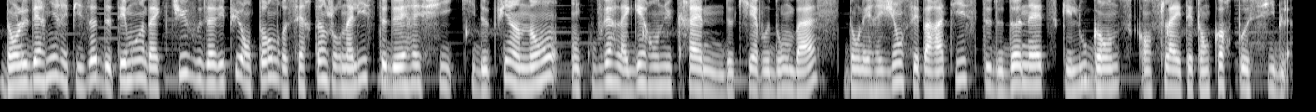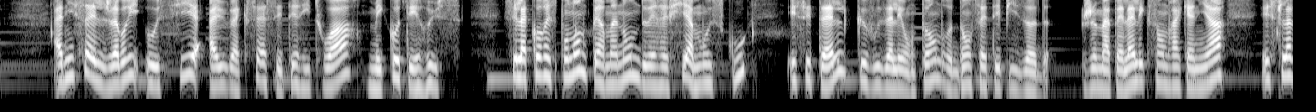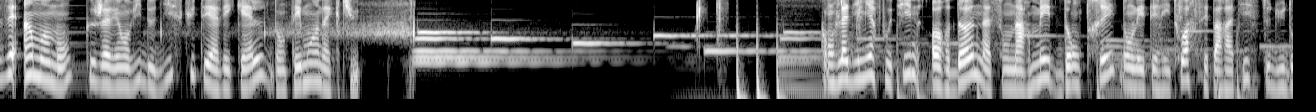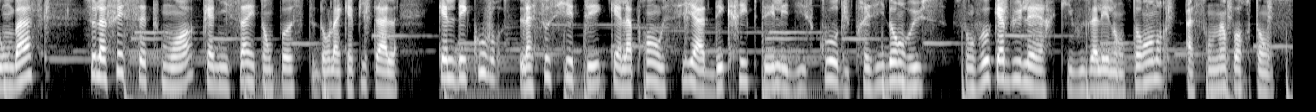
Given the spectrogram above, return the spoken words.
Dans le dernier épisode de Témoins d'actu, vous avez pu entendre certains journalistes de RFI qui, depuis un an, ont couvert la guerre en Ukraine, de Kiev au Donbass, dans les régions séparatistes de Donetsk et Lugansk, quand cela était encore possible. Anissa El Jabri aussi a eu accès à ces territoires, mais côté russe. C'est la correspondante permanente de RFI à Moscou, et c'est elle que vous allez entendre dans cet épisode. Je m'appelle Alexandra Cagnard, et cela faisait un moment que j'avais envie de discuter avec elle dans Témoins d'actu. Quand Vladimir Poutine ordonne à son armée d'entrer dans les territoires séparatistes du Donbass, cela fait sept mois qu'Anissa est en poste dans la capitale, qu'elle découvre la société, qu'elle apprend aussi à décrypter les discours du président russe. Son vocabulaire, qui vous allez l'entendre, a son importance.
